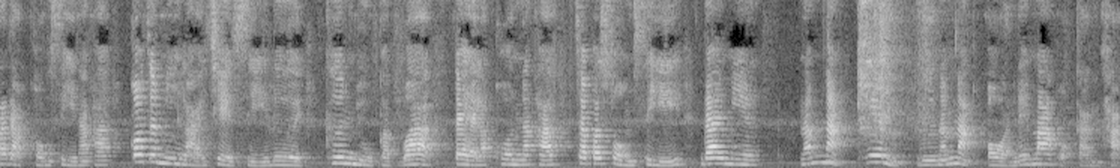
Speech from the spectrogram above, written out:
ระดับของสีนะคะ ก็จะมีหลายเฉดสีเลยขึ้นอยู่กับว่าแต่ละคนนะคะ จะผสมสีได้มีน้ำหนักเข้มหรือน้ำหนักอ่อนได้มากกว่ากันค่ะ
